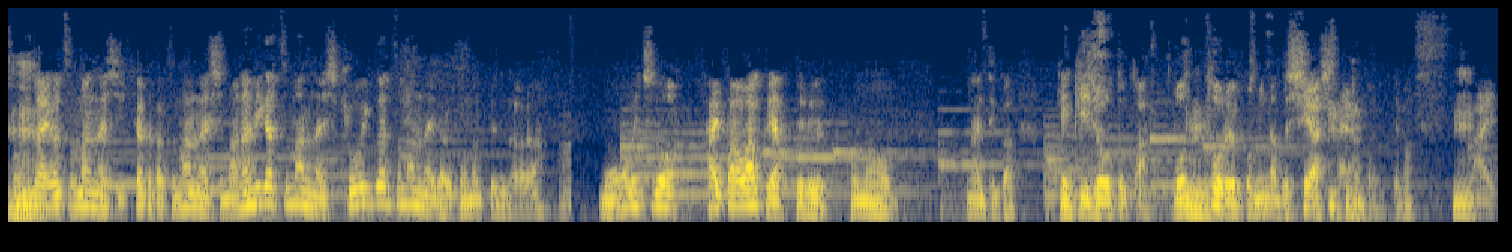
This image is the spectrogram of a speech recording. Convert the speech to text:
存在がつまんないし、生き方がつまんないし、学びがつまんないし、教育がつまんないからこうなってるんだから、もう一度、ハイパーワークやってる、この、なんていうか、劇場とか、没頭力をみんなとシェアしたいなと思ってます。うんはい。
